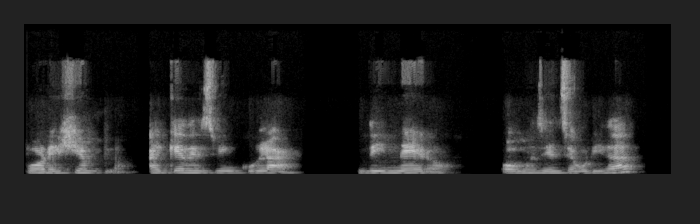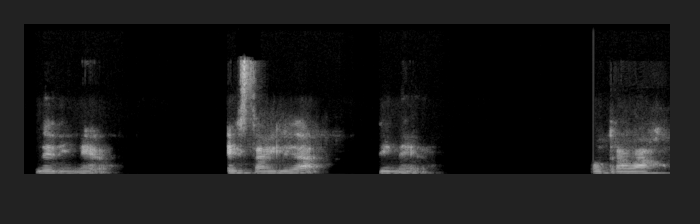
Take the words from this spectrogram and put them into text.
Por ejemplo, hay que desvincular dinero, o más bien seguridad, de dinero. Estabilidad, dinero. O trabajo.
